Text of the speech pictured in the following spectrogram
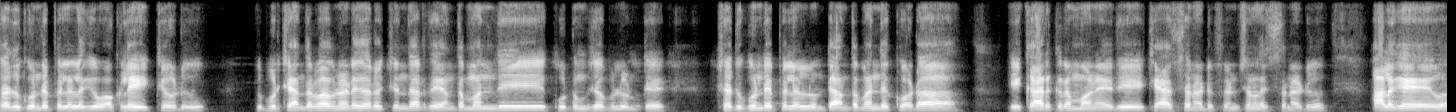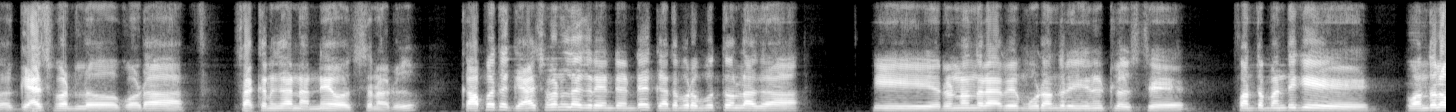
చదువుకునే పిల్లలకి ఒకలే ఇచ్చాడు ఇప్పుడు చంద్రబాబు నాయుడు గారు వచ్చిన తర్వాత ఎంతమంది కుటుంబ సభ్యులు ఉంటే చదువుకునే పిల్లలు ఉంటే అంతమందికి కూడా ఈ కార్యక్రమం అనేది చేస్తున్నాడు పెన్షన్లు ఇస్తున్నాడు. అలాగే గ్యాస్ ఫండ్లో కూడా చక్కనగా నన్నే వస్తున్నాడు. కాకపోతే గ్యాస్ బండ్ల దగ్గర ఏంటంటే గత ప్రభుత్వం లాగా ఈ రెండు వందల యాభై మూడు వందల యూనిట్లు వస్తే కొంతమందికి వందలో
